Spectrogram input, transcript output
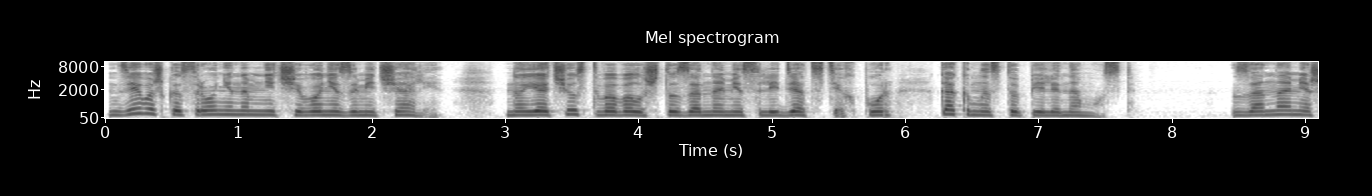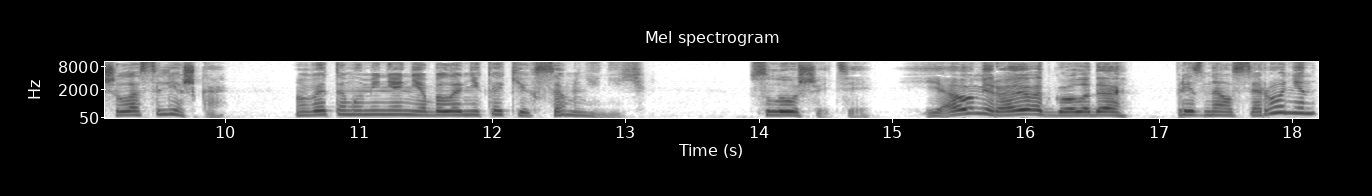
Девушка с Ронином ничего не замечали, но я чувствовал, что за нами следят с тех пор, как мы ступили на мост. За нами шла слежка. В этом у меня не было никаких сомнений. «Слушайте, «Я умираю от голода», — признался Ронин,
